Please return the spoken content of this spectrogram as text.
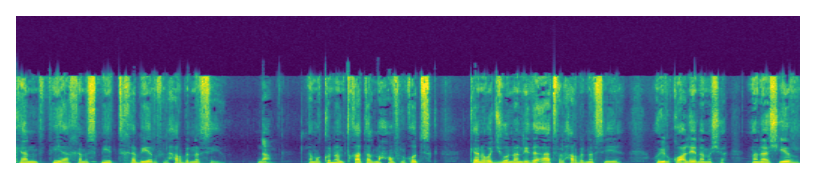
كان فيها 500 خبير في الحرب النفسية. نعم. لما كنا نتقاتل معهم في القدس كانوا يوجهونا نداءات في الحرب النفسية ويلقوا علينا مش مناشير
